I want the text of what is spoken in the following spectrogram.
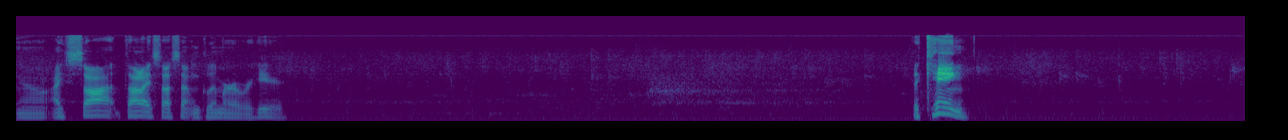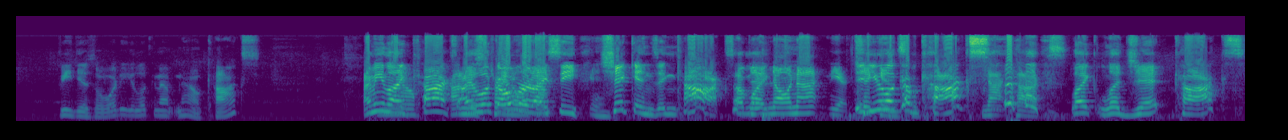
No. no. I saw, thought I saw something glimmer over here. The king. V Dizzle, what are you looking up now? Cocks? I mean, No, like cocks. I look over look and I see chickens and cocks. I'm like, no, not yeah. did you look up cocks? Not cocks. like legit cocks?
